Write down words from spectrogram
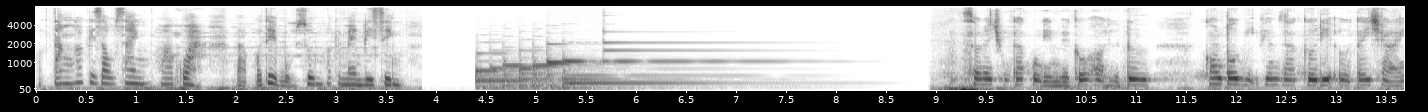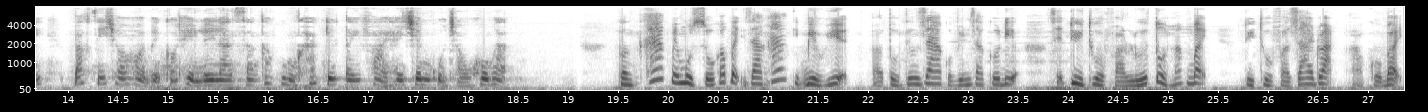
hoặc tăng các cái rau xanh hoa quả và có thể bổ sung các cái men vi sinh. Sau đây chúng ta cùng đến với câu hỏi thứ tư con tôi bị viêm da cơ địa ở tay trái, bác sĩ cho hỏi bệnh có thể lây lan sang các vùng khác như tay phải hay chân của cháu không ạ? Vâng, khác với một số các bệnh da khác thì biểu hiện uh, tổn thương da của viêm da cơ địa sẽ tùy thuộc vào lứa tuổi mắc bệnh, tùy thuộc vào giai đoạn uh, của bệnh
